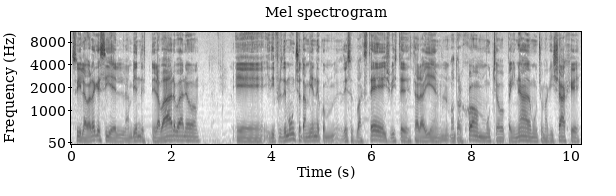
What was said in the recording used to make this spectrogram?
Sí, la verdad que sí, el ambiente era bárbaro. eh, y disfruté mucho también de, de esos backstage, viste, de estar ahí en motorhome, mucho peinado, mucho maquillaje,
